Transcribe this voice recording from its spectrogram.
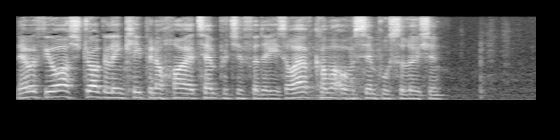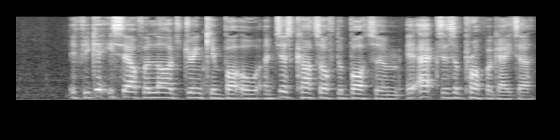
Now if you are struggling keeping a higher temperature for these, I have come up with a simple solution. If you get yourself a large drinking bottle and just cut off the bottom, it acts as a propagator.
